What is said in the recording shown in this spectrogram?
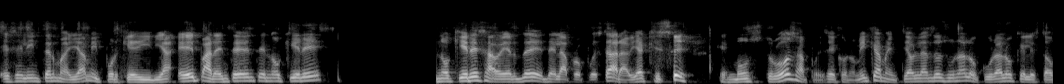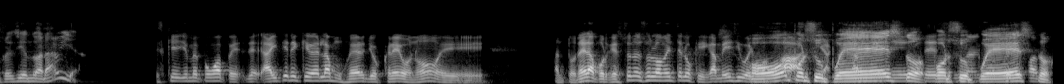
es el Inter Miami, porque diría, él aparentemente no quiere, no quiere saber de, la propuesta de Arabia, que es, monstruosa, pues económicamente hablando es una locura lo que le está ofreciendo Arabia. Es que yo me pongo a ahí tiene que ver la mujer, yo creo, ¿no? Eh, Antonella, porque esto no es solamente lo que diga Messi o el Oh, por supuesto, por supuesto.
